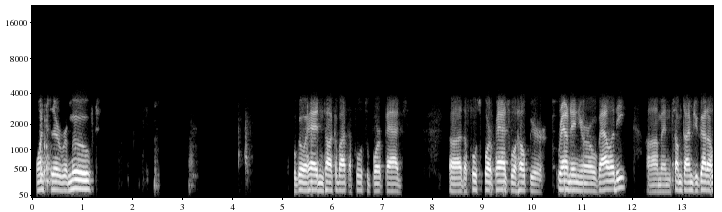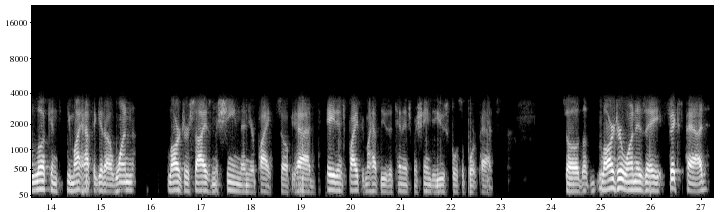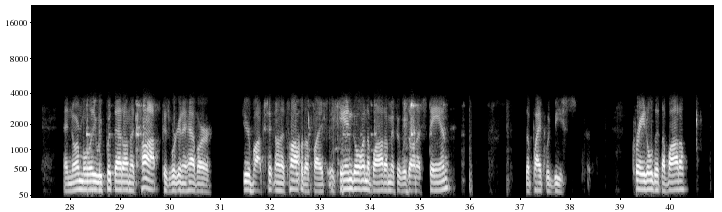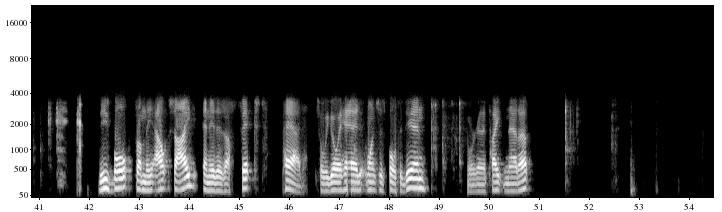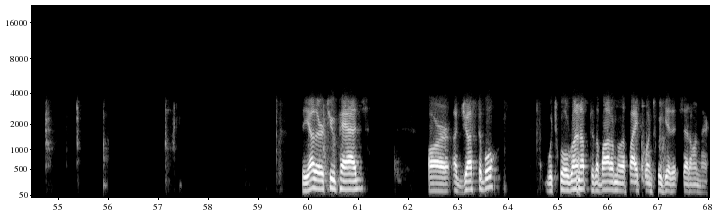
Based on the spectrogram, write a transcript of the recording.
Once they're removed, we'll go ahead and talk about the full support pads. Uh, the full support pads will help your round in your ovality. Um, and sometimes you've got to look and you might have to get a one larger size machine than your pipe. So if you had eight inch pipe, you might have to use a 10 inch machine to use full support pads. So the larger one is a fixed pad. And normally we put that on the top because we're going to have our gearbox sitting on the top of the pipe. It can go on the bottom if it was on a stand. The pipe would be cradled at the bottom. These bolt from the outside and it is a fixed pad. So we go ahead, once it's bolted in, we're gonna tighten that up. The other two pads are adjustable, which will run up to the bottom of the pipe once we get it set on there.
